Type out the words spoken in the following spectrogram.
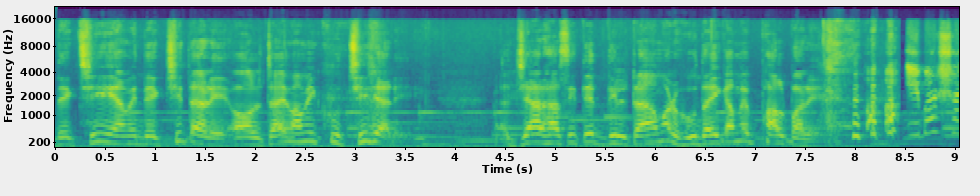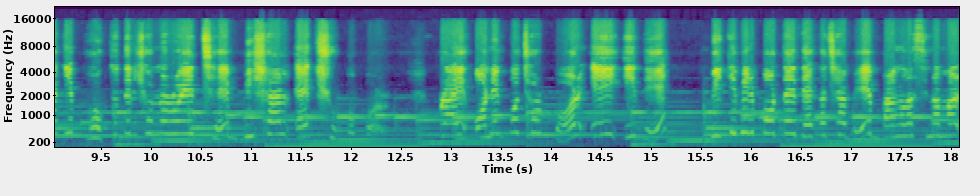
দেখছি আমি দেখছি তারে অল টাইম আমি খুঁজছি যারে। যার হাসিতে দিলটা আমার হুদাই কামে ফাল পারে। এবার সাকিব ভক্তদের জন্য রয়েছে বিশাল এক সুখবর। প্রায় অনেক বছর পর এই ঈদে পৃথিবীর পর্দায় দেখা যাবে বাংলা সিনেমার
